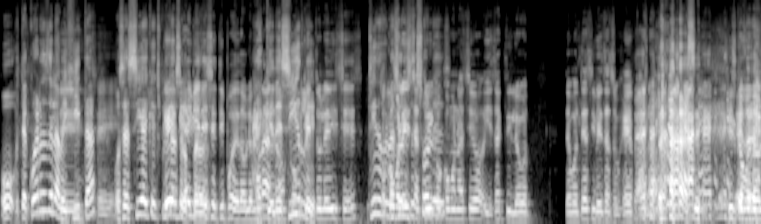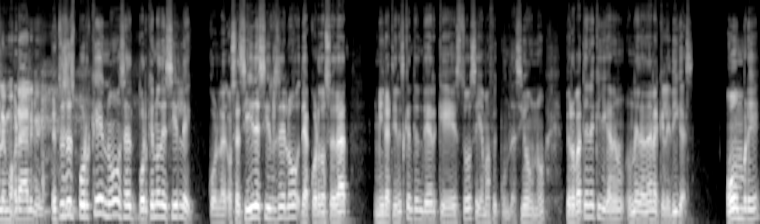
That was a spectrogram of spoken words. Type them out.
¿O te acuerdas de la abejita? sí. O sea, sí hay que Que explicárselo, ahí viene ese tipo de doble hay moral, que ¿no? Con decirle. que tú le dices, tienes cómo le dices a tu hijo cómo nació, y exacto, y luego te volteas y ves a su jefa, ¿no? Sí. es como doble moral, güey. Entonces, ¿por qué no? O sea, ¿por qué no decirle? Con la, o sea, sí decírselo de acuerdo a su edad. Mira, tienes que entender que esto se llama fecundación, ¿no? Pero va a tener que llegar a una edad en la que le digas hombre,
